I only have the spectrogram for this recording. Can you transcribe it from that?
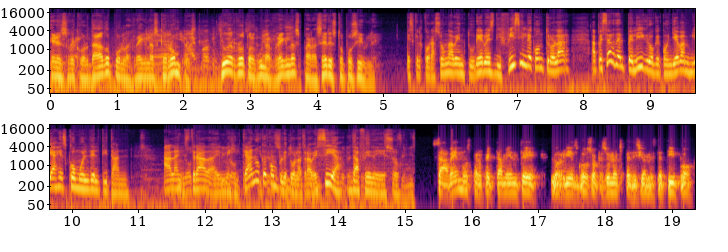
eres recordado por las reglas que rompes. Yo he roto algunas reglas para hacer esto posible es que el corazón aventurero es difícil de controlar a pesar del peligro que conllevan viajes como el del Titán. Alan Estrada, el mexicano que completó la travesía, da fe de eso. Sabemos perfectamente lo riesgoso que es una expedición de este tipo.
